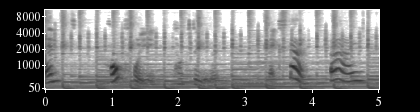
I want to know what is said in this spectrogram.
and hopefully talk to you next time. Bye.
